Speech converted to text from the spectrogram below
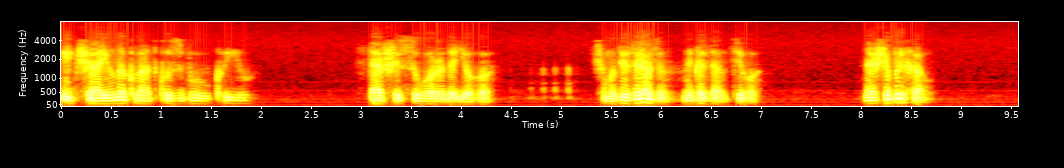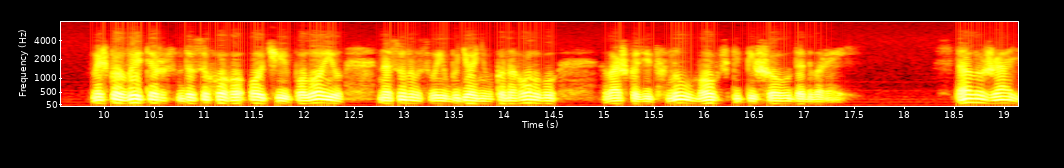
і чаю накладку з булкою. Старший суворо до його. Чому ти зразу не казав цього? Нащо брехав? Мишко витер до сухого очі полою, насунув свою будьонівку на голову, важко зітхнув, мовчки пішов до дверей. Стало жаль.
